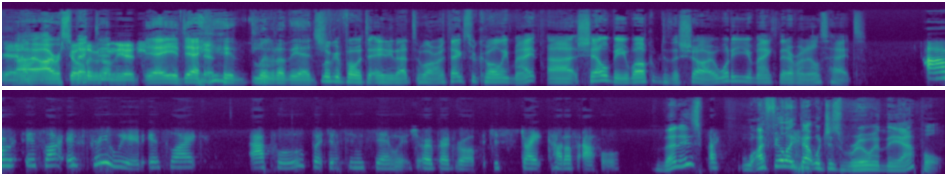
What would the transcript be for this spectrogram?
Yeah, I, I You respect gotta live it. it on the edge. Yeah, you, yeah, Yeah. you live it on the edge. Looking forward to eating that tomorrow. Thanks for calling, mate. Uh, Shelby, welcome to the show. What do you make that everyone else hates? Um, it's like it's pretty weird. It's like apple, but just in a sandwich or a bread roll, but just straight cut off apple. That is, I- I feel like that would just ruin the apple.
